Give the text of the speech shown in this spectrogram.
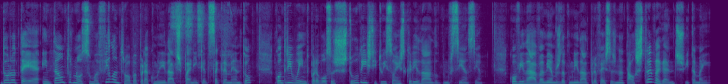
Doroteia então tornou-se uma filantropa para a comunidade hispânica de Sacramento, contribuindo para bolsas de estudo e instituições de caridade ou de beneficência. Convidava membros da comunidade para festas de Natal extravagantes e também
